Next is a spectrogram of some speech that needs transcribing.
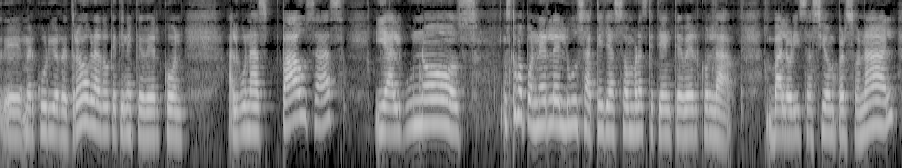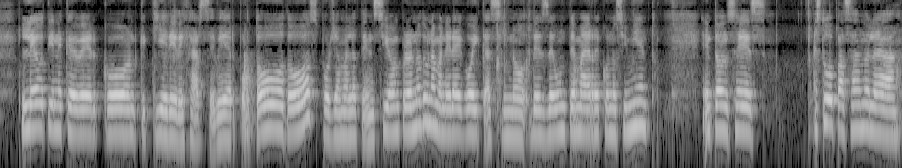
eh, Mercurio retrógrado, que tiene que ver con algunas pausas y algunos... Es como ponerle luz a aquellas sombras que tienen que ver con la valorización personal. Leo tiene que ver con que quiere dejarse ver por todos, por llamar la atención, pero no de una manera egoica, sino desde un tema de reconocimiento. Entonces, estuvo pasando la,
